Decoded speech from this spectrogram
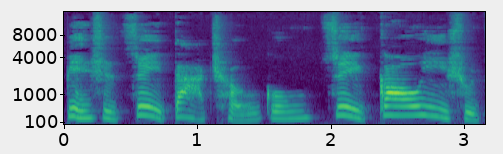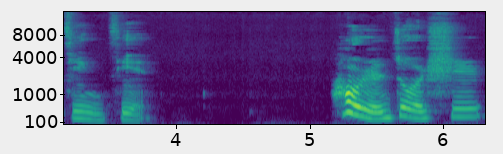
便是最大成功、最高艺术境界。后人作诗，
